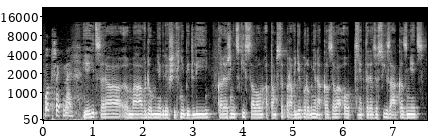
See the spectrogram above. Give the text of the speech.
po třech dnech. Její dcera má v domě, kde všichni bydlí, kadeřnický salon a tam se pravděpodobně nakazila od některé ze svých zákaznic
